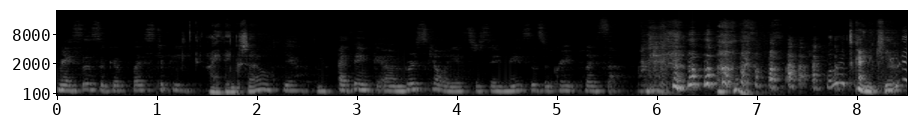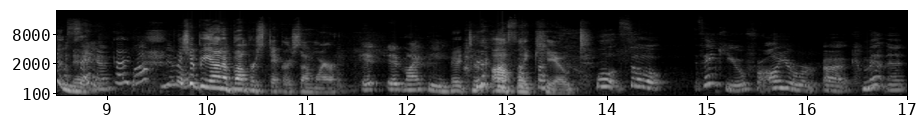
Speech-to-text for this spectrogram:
Mesa's a good place to be. i think so Yeah. I think um, Bruce Kelly used to say Mesa's a great place. well that's kind of cute isn't it Saying. Well, you know, it should be on a bumper sticker somewhere it, it might be. it's awfully cute Well, thank you for all your uh, commitment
